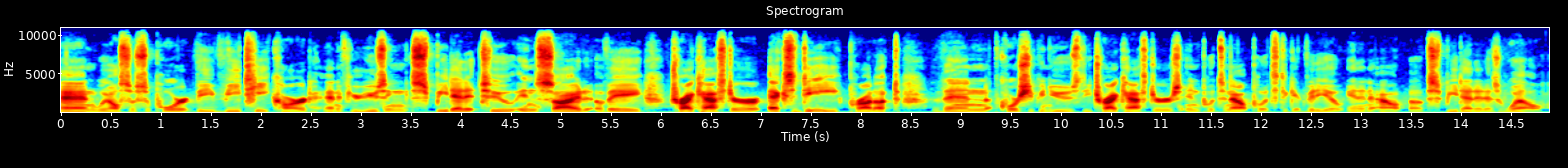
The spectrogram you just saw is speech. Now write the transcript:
and we also support the VT card and if you're using SpeedEdit 2 inside of a TriCaster XD product then of course you can use the TriCaster's inputs and outputs to get video in and out of SpeedEdit as well.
